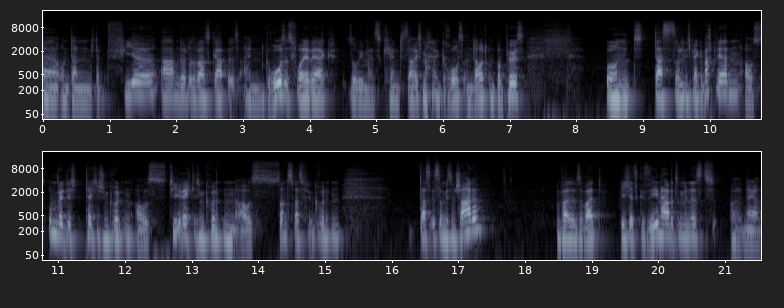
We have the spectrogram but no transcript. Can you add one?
Äh, und dann, ich glaube, vier Abende oder sowas gab es ein großes Feuerwerk, so wie man es kennt, sage ich mal, groß und laut und pompös. Und das soll nicht mehr gemacht werden, aus umwelttechnischen Gründen, aus tierrechtlichen Gründen, aus sonst was für Gründen. Das ist so ein bisschen schade, weil soweit ich jetzt gesehen habe zumindest, oder, naja,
